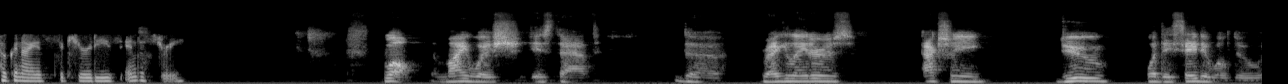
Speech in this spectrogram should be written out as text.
tokenized securities industry? Well, my wish is that the regulators actually do what they say they will do,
